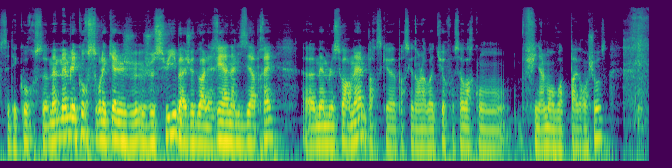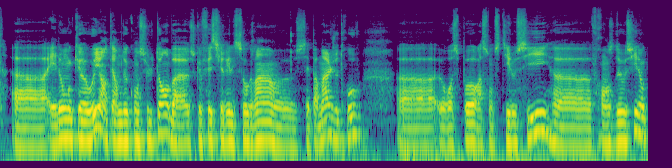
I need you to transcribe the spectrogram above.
C'est des courses, même, les courses sur lesquelles je, suis, bah, je dois les réanalyser après, même le soir même, parce que parce que dans la voiture, faut savoir qu'on finalement on voit pas grand chose. Et donc oui, en termes de consultant, bah, ce que fait Cyril Saugrin, c'est pas mal, je trouve. Euh, Eurosport a son style aussi, euh, France 2 aussi. Donc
